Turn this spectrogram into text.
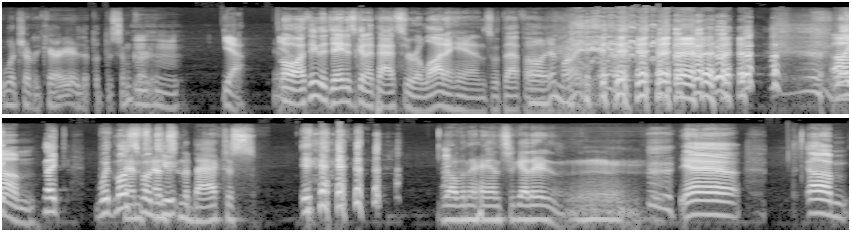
whichever carrier that put the SIM card in. mhm. Yeah. Yeah. Oh, I think the data is gonna pass through a lot of hands with that phone. Oh, phone. it might. Yeah. Like- um, like with most Ten phones, cents you in the back, just rubbing their hands together. Mm. yeah. Um,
